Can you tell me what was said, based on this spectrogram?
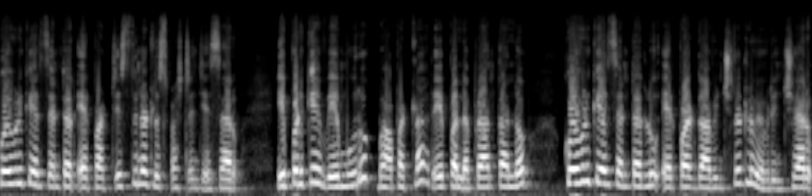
కోవిడ్ కేర్ సెంటర్ ఏర్పాటు చేస్తున్నట్లు స్పష్టం చేశారు. ఇప్పటికే వేమూరు బాపట్ల రేపల్ల ప్రాంతాల్లో కోవిడ్ కేర్ సెంటర్లు ఏర్పాటు గావించినట్లు వివరించారు.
